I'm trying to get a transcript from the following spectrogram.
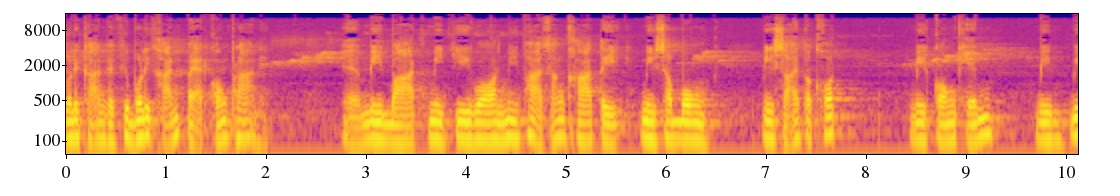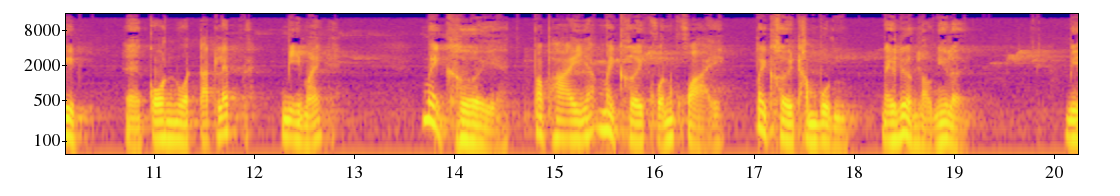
บริขารก็คือบริขารแปดของพระเนี่ย มีบาทมีจีวร มีผ้าสังฆาติ มีสบง มีสายประคต มีกองเข็ม มีมีดโกนหนวดตัดเล็บมีไหม ไม่เคยพระพายยะไม่เคยขนขวาย ไม่เคยทำบุญในเรื่องเหล่านี้เลย มี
